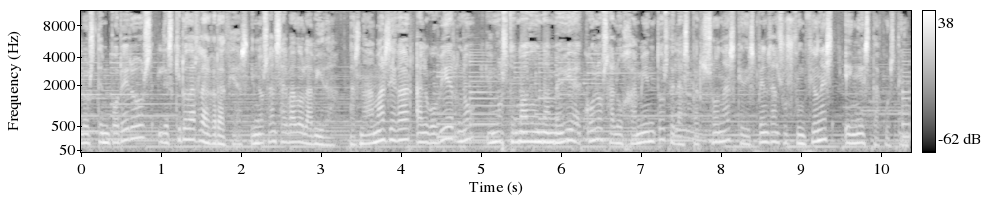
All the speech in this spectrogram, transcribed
Los temporeros les quiero dar las gracias y nos han salvado la vida. Tras nada más llegar al gobierno, hemos tomado una medida con los alojamientos de las personas que dispensan sus funciones en esta cuestión.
